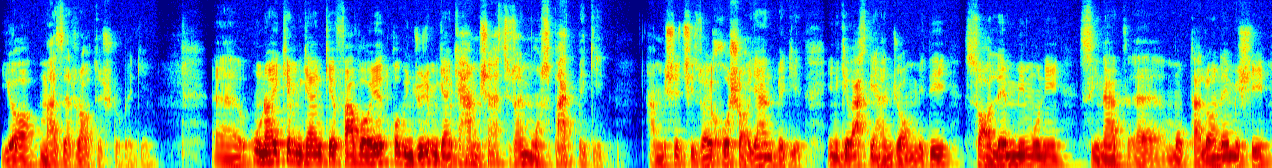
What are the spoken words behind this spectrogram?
یا مذراتش رو بگیم. اونایی که میگن که فواید خب اینجوری میگن که همیشه از چیزهای مثبت بگید. همیشه چیزهای خوشایند بگید. اینی که وقتی انجام میدی سالم میمونی سینت مبتلا نمیشی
